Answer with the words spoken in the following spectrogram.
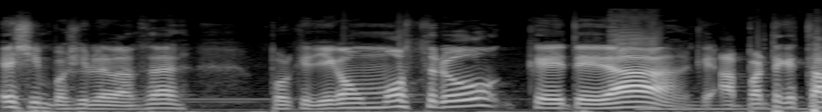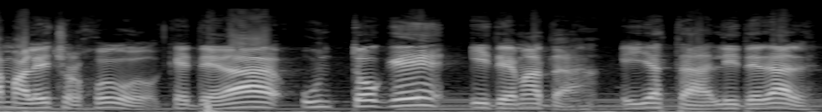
es imposible avanzar. Porque llega un monstruo que te da, aparte que está mal hecho el juego, que te da un toque y te mata. Y ya está, literal.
